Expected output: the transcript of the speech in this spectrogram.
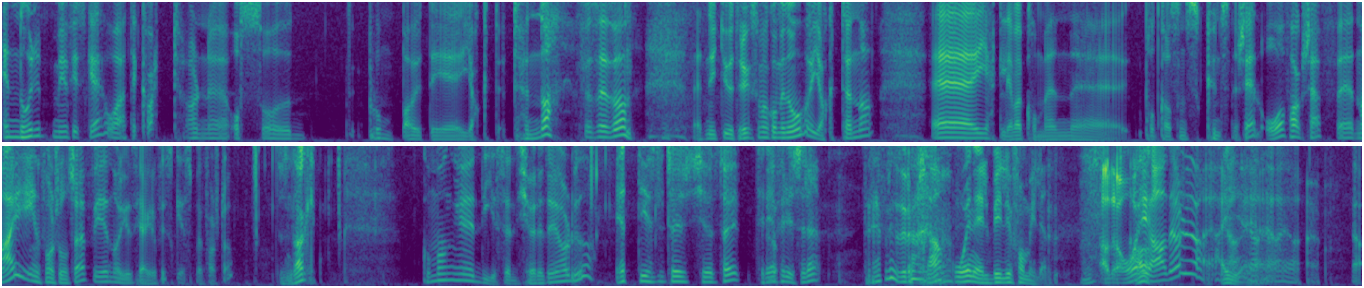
enormt mye fiske, og etter hvert har han også plumpa ut i jakttønna, for å si det sånn. Det er et nytt uttrykk som har kommet nå. Jakttønna. Eh, hjertelig velkommen, eh, podkastens kunstnersjel og fagsjef, eh, nei, informasjonssjef i Norges Jegerfisk, Espen Farstad. Tusen takk. Hvor mange dieselkjøretøy har du, da? Ett dieselkjøretøy, tre frysere Tre frysere? ja, og en elbil i familien. Ja, det, å, ja, det har du, ja. Ja, ja, ja, ja, ja, ja. ja.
